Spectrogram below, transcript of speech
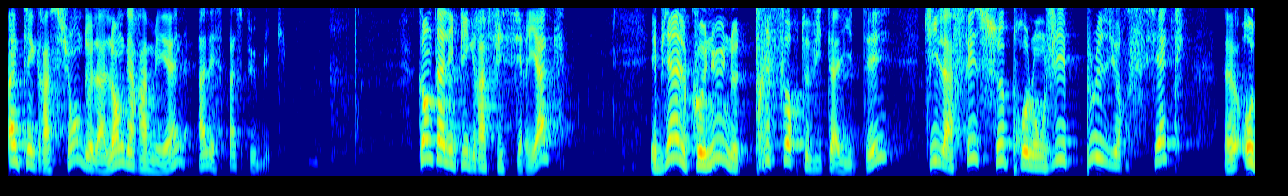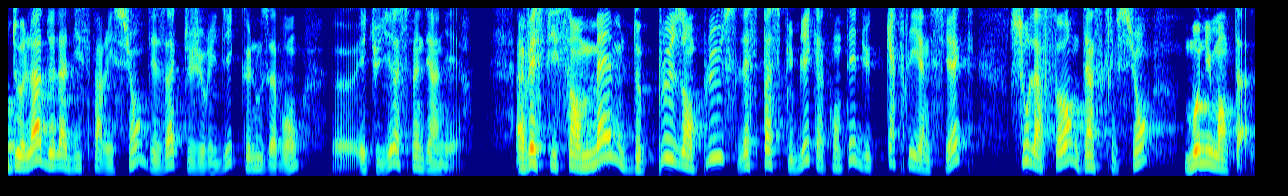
intégration de la langue araméenne à l'espace public. Quant à l'épigraphie syriaque, eh bien, elle connut une très forte vitalité qui l'a fait se prolonger plusieurs siècles euh, au-delà de la disparition des actes juridiques que nous avons euh, étudiés la semaine dernière, investissant même de plus en plus l'espace public à compter du IVe siècle sous la forme d'inscriptions monumentales.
